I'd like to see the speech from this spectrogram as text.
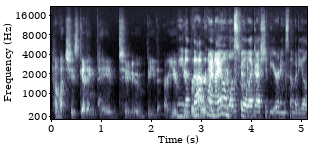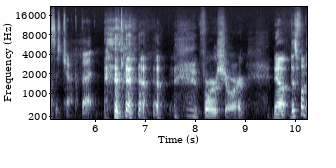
how much she's getting paid to be there. You, I mean, at that point, I almost feel like I should be earning somebody else's check, but. For sure. Now, this one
